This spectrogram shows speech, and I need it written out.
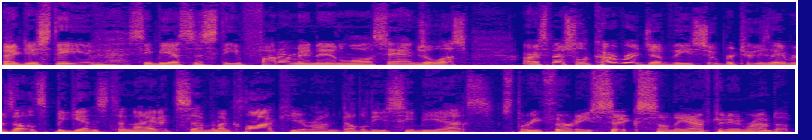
Thank you, Steve. CBS's Steve Futterman in Los Angeles. Our special coverage of the Super Tuesday results begins tonight at 7 o'clock here on WCBS. It's 336 on the afternoon roundup.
